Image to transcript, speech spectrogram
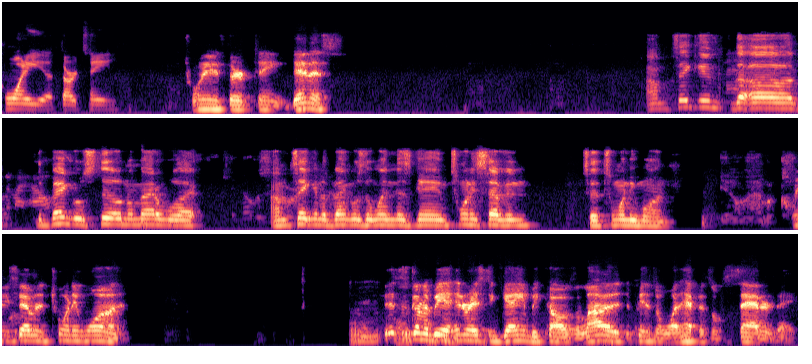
20 to 13. 20 to 13. Dennis. I'm taking the uh the Bengals still, no matter what. I'm taking the Bengals to win this game, 27 to 21. 27 to 21. This is going to be an interesting game because a lot of it depends on what happens on Saturday.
